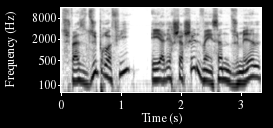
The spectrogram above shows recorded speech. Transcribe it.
tu fasses du profit et aller rechercher le 20 cents du 1000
